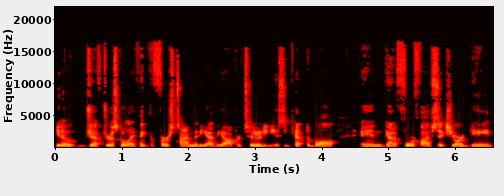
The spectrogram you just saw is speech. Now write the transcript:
you know Jeff Driskel. I think the first time that he had the opportunity is he kept the ball and got a four, five, six yard gain.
